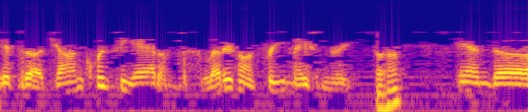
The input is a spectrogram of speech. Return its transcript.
It's uh, John Quincy Adams, Letters on Freemasonry. Uh-huh. And uh,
